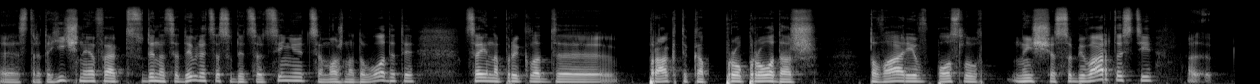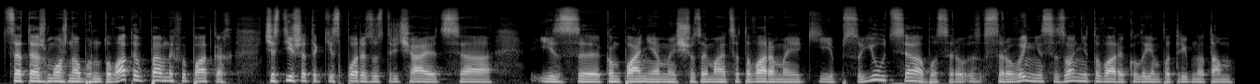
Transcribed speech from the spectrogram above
Е, стратегічний ефект. Суди на це дивляться, суди це оцінюють, це можна доводити. Це, наприклад, е, практика про продаж товарів, послуг нижче собівартості. Е, це теж можна обґрунтувати в певних випадках. Частіше такі спори зустрічаються із компаніями, що займаються товарами, які псуються, або сировинні, сезонні товари, коли їм потрібно там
